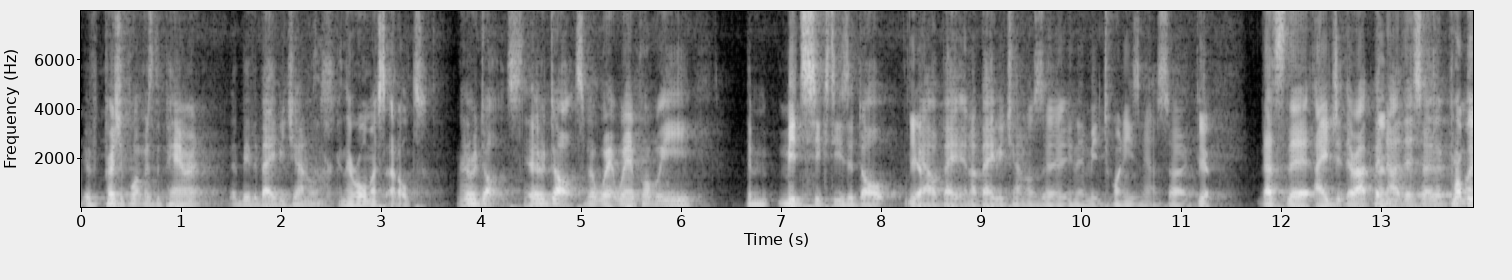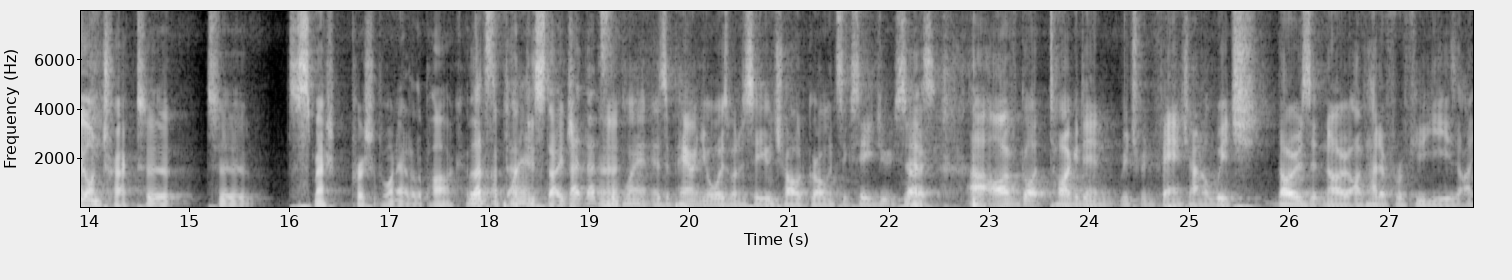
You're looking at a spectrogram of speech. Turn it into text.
If Pressure Point was the parent, it'd be the baby channels. And they're almost adults. now. They're adults. Yeah. They're adults, but we're, we're probably the mid 60s adult. Yeah. And our baby channels are in their mid 20s now. So Yeah. that's the age that they're at. But no, they're, so they're probably on track to to to smash pressure point out of the park. Well, that's at, the plan. at this stage. That, that's Yeah. Mm. the plan. As a parent, you always want to see your child grow and succeed you. So Yes. uh, I've got Tiger Den Richmond fan channel, which those that know, I've had it for a few years. Uh,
